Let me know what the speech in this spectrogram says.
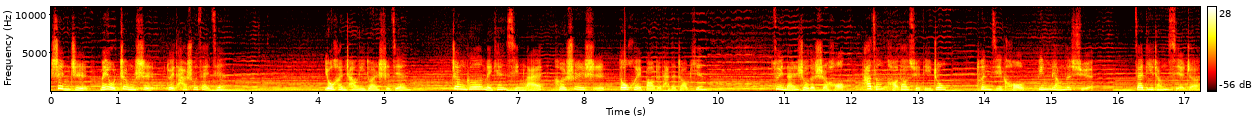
甚至没有正式对他说再见。有很长一段时间，郑哥每天醒来和睡时都会抱着他的照片。最难受的时候，他曾跑到雪地中，吞几口冰凉的雪，在地上写着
